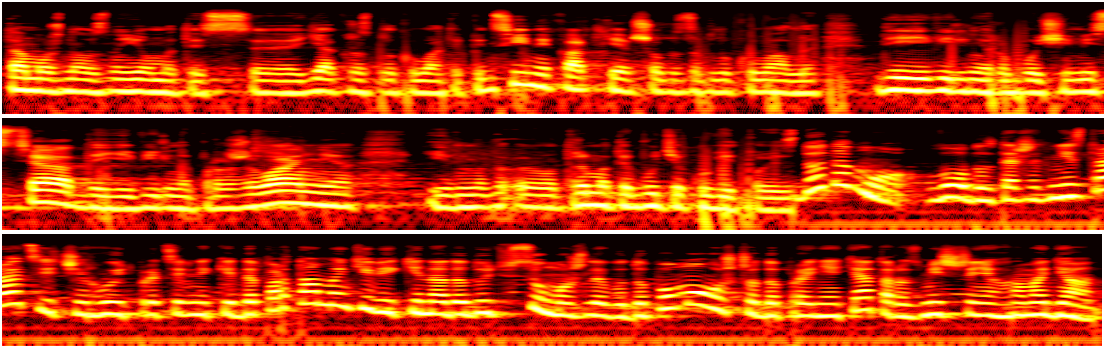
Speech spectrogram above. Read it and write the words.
Там можна ознайомитись, е, як розблокувати пенсійні картки, якщо б заблокували, де є вільні робочі місця, де є вільне проживання, і отримати будь-яку відповідь. Додамо, в облдержадміністрації чергують працівники департаментів, які нададуть всю можливу допомогу щодо прийняття та розміщення громадян,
